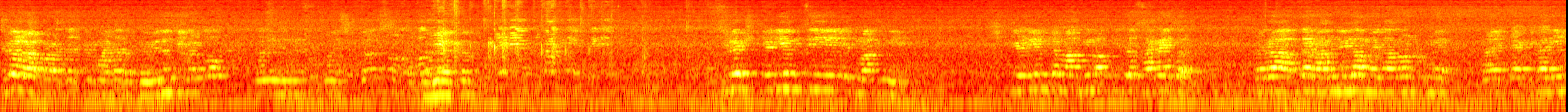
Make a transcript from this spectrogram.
सगळ्या व्यापारातर्फे माझ्यातर्फे विनंती करतो. स्टेडियमची मागणी. स्टेडियमच्या मागणी बाबतीत जर सांगायचं तर आपल्या रामलीला मैदानावर त्या ठिकाणी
